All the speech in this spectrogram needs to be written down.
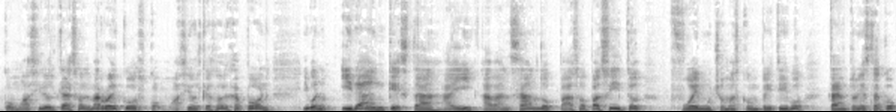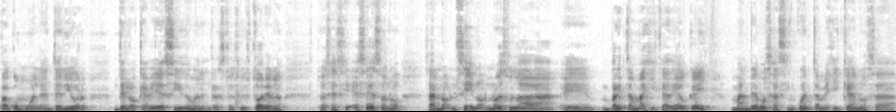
Como ha sido el caso de Marruecos, como ha sido el caso de Japón. Y bueno, Irán que está ahí avanzando paso a pasito, fue mucho más competitivo, tanto en esta copa como en la anterior, de lo que había sido en el resto de su historia, ¿no? Entonces es eso, ¿no? O sea, no, sí, no, no es una eh, varita mágica de, ok, mandemos a 50 mexicanos a,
